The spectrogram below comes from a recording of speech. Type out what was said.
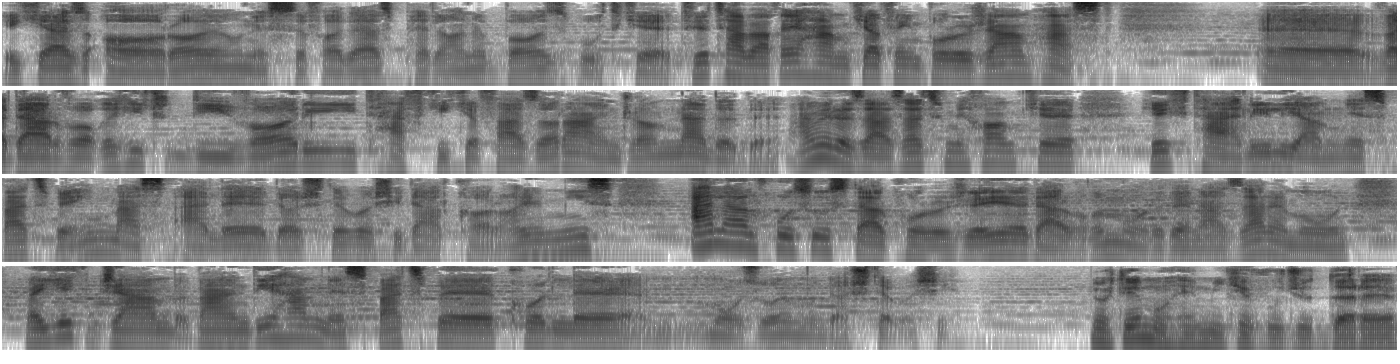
یکی از آراء اون استفاده از پلان باز بود که توی طبقه همکف این پروژه هم هست. و در واقع هیچ دیواری تفکیک فضا رو انجام نداده. امیر ازت می‌خوام که یک تحلیلی هم نسبت به این مسئله داشته باشی در کارهای میس علل خصوص در پروژه در واقع مورد نظرمون و یک جنب بندی هم نسبت به کل موضوعمون داشته باشی. نکته مهمی که وجود داره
